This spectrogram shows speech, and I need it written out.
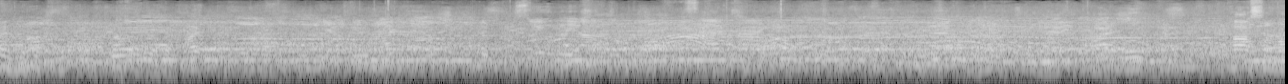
Pass on the.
